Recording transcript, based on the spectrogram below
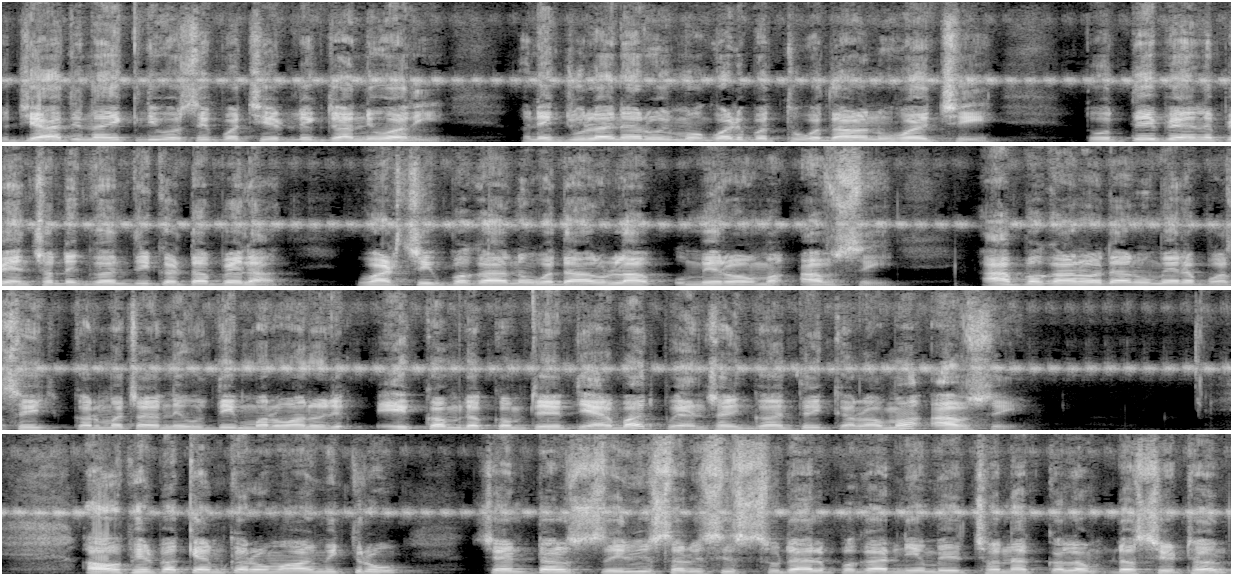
તો જ્યાં તેના એક દિવસે પછી, એટલે જાન્યુઆરી અને એક જુલાઈના રોજ મોંઘવારી ભથ્થું વધારવાનું હોય છે, તો તે પહેલાં પેન્શનની ગણતરી કરતાં પહેલાં વાર્ષિક પગારનો વધારાનો લાભ ઉમેરવામાં આવશે. આ પગારનો વધારો ઉમેર્યા પછી જ કર્મચારી નિવૃત્તિ મળવાનું એકમ રકમ છે, ત્યારબાદ પેન્શનની ગણતરી કરવામાં આવશે. આવો ફેરફાર કેમ કરવામાં આવે મિત્રો? સેન્ટ્રલ સિવિલ સર્વિસીસ સુધારેલ પગાર નિયમ બે છના કલમ દસ હેઠળ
